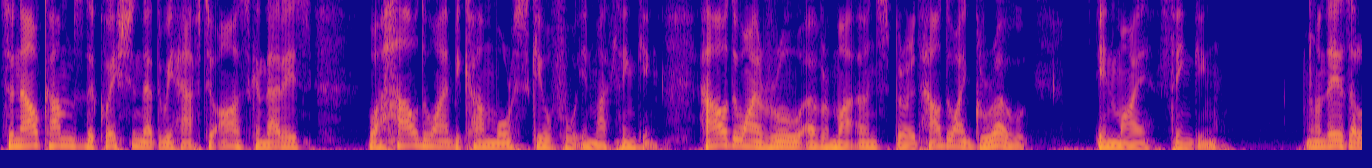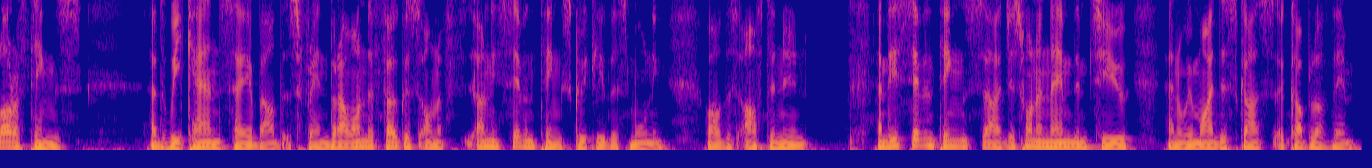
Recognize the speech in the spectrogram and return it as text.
So now comes the question that we have to ask, and that is well, how do I become more skillful in my thinking? How do I rule over my own spirit? How do I grow in my thinking? And there's a lot of things that we can say about this friend, but I want to focus on only seven things quickly this morning, well, this afternoon. And these seven things, I just want to name them to you, and we might discuss a couple of them.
